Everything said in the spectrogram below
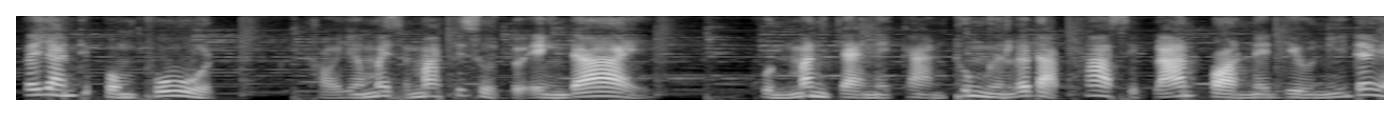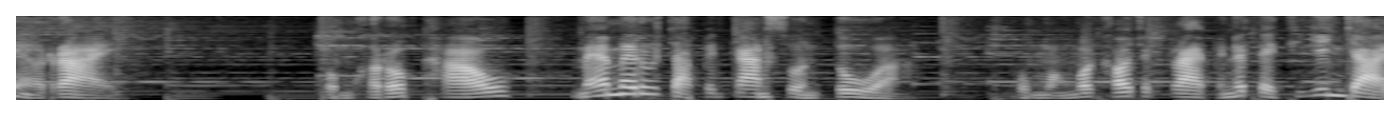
แต่อย่างที่ผมพูด เขายังไม่สามารถพิสูจน์ตัวเองได้ คุณมั่นใจในการทุ่มเงินระดับ 50 ล้านปอนด์ในดีลนี้ได้อย่างไร ผมเคารพเขา แม้ไม่รู้จักเป็นการส่วนตัว ผมหวังว่าเขาจะกลายเป็นนักเตะที่ยิ่งใหญ่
